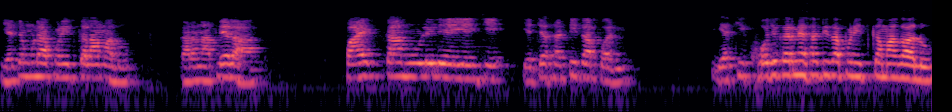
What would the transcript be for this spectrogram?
याच्यामुळे आपण इतकं लांब आलो. कारण आपल्याला पाय का मोडलेले आहे यांचे याच्यासाठीच आपण याची खोज करण्यासाठीच आपण इतका मागं आलो.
